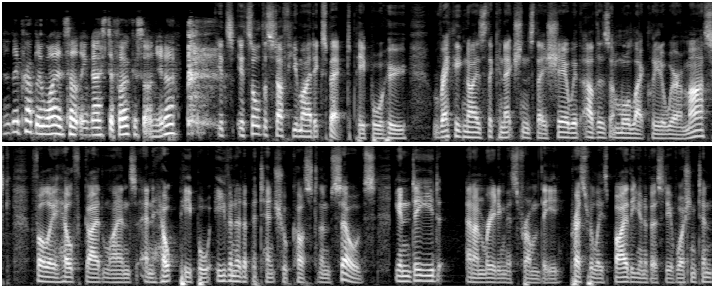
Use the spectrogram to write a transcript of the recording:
They probably wanted something nice to focus on, you know? It's it's all the stuff you might expect. People who recognize the connections they share with others are more likely to wear a mask, follow health guidelines, and help people even at a potential cost to themselves. Indeed, and I'm reading this from the press release by the University of Washington,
